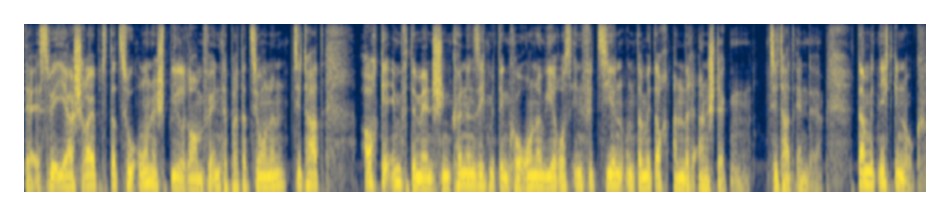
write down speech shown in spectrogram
Der SWR schreibt dazu ohne Spielraum für Interpretationen, Zitat, auch geimpfte Menschen können sich mit dem Coronavirus infizieren und damit auch andere anstecken. Zitat Ende. Damit nicht genug.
